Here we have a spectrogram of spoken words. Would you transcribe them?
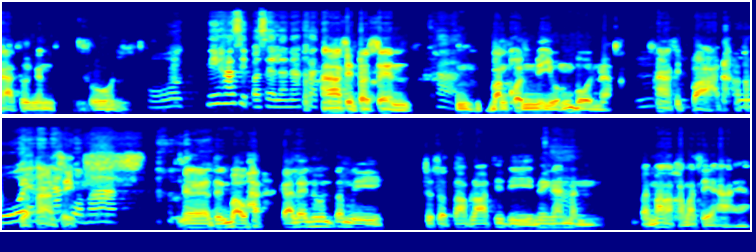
ขาดทุนกันโอ้โอ้นี่ห้าสิบเปอร์เซ็นแล้วนะคะห้าสิบเปอร์เซ็นต์ค่ะบางคนมีอยู่ข้างบนอะอืมห้าสิบบาทโอ้ยอันนั้นน่ากลัวมากเออถึงบอกว่าการเล่นหุ้นต้องมีจุดสต็อปลอสที่ดี ไม่งั้นค่ะมันมันมากกว่าคำว่าเสียหายอะ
